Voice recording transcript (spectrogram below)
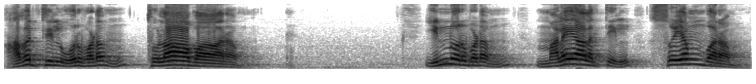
அவற்றில் ஒரு படம் துலாபாரம். இன்னொரு படம் மலையாளத்தில் சுயம்வரம்.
